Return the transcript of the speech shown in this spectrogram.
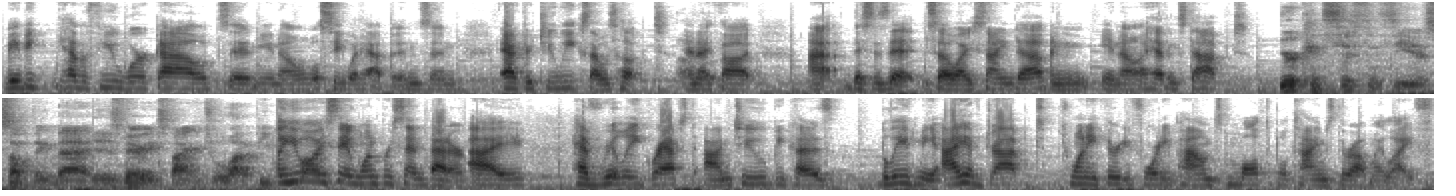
maybe have a few workouts, and, you know, we'll see what happens. And after two weeks, I was hooked. And I thought, uh, this is it. So I signed up, and, you know, I haven't stopped. Your consistency is something that is very inspiring to a lot of people. You always say 1% better. I have really grasped onto because believe me, I have dropped 20, 30, 40 pounds multiple times throughout my life.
